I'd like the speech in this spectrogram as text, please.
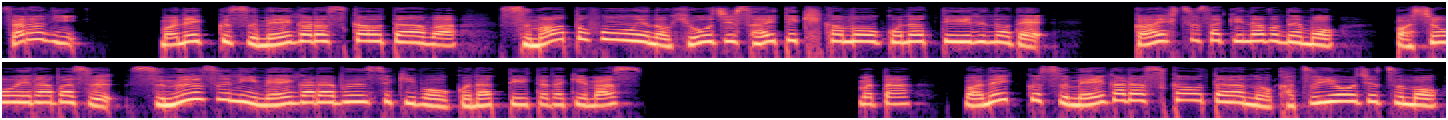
さらに、マネックス銘柄スカウターはスマートフォンへの表示最適化も行っているので、外出先などでも場所を選ばずスムーズに銘柄分析を行っていただけます。また、マネックス銘柄スカウターの活用術も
